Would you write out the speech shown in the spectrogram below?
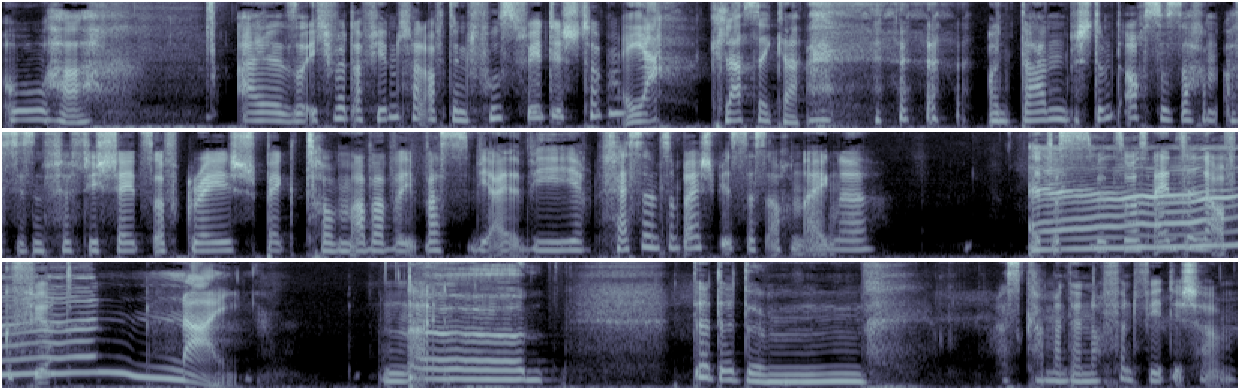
Oha. Also, ich würde auf jeden Fall auf den Fußfetisch tippen. Ja, Klassiker. Und dann bestimmt auch so Sachen aus diesem Fifty Shades of Grey Spektrum. Aber wie, was, wie, wie Fesseln zum Beispiel, ist das auch ein eigener. Wird, das, wird sowas einzeln da aufgeführt? Äh, nein. Nein. Da, da, dum. Was kann man denn noch für ein Fetisch haben?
